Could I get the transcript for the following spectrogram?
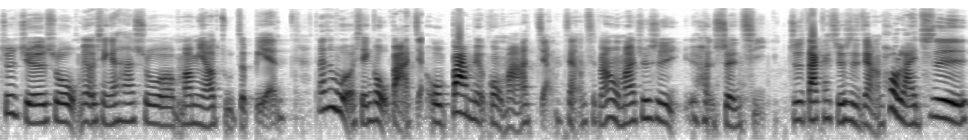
就觉得说我没有先跟他说猫咪要住这边，但是我有先跟我爸讲，我爸没有跟我妈讲这样子。反正我妈就是很生气，就是大概就是这样。后来就是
